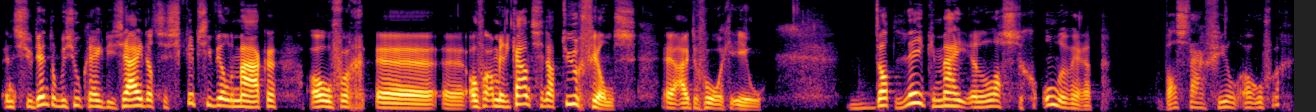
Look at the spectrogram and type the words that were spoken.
een student op bezoek kreeg die zei dat ze scriptie wilde maken over, uh, uh, over Amerikaanse natuurfilms uit de vorige eeuw. Dat leek mij een lastig onderwerp. Was daar veel over?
